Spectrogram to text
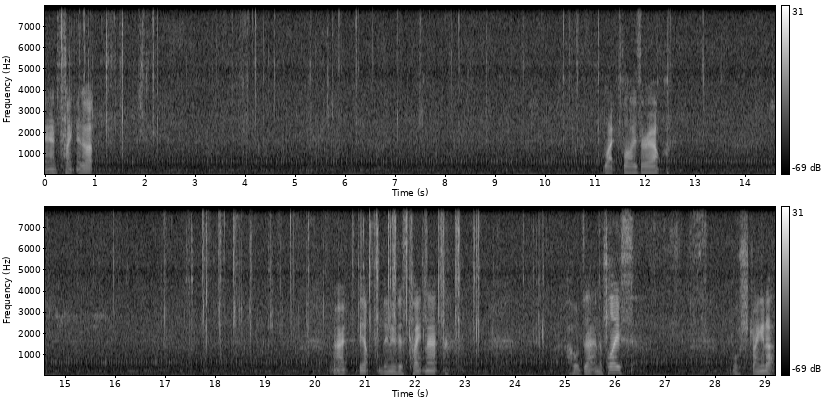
and tighten it up. Black flies are out. Alright, yep, then you just tighten that holds that into place. We'll string it up.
